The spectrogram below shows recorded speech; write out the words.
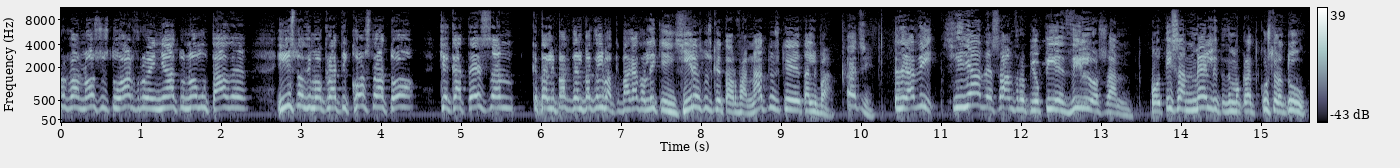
οργανώσεις του άρθρου 9 του νόμου τάδε ή στο Δημοκρατικό Στρατό και κατέστησαν και τα λοιπά και τα λοιπά και τα λοιπά. Και παρακάτω λέει και οι χείρες τους και τα ορφανά τους και τα λοιπά. Έτσι. Δηλαδή, χιλιάδες άνθρωποι οι οποίοι δήλωσαν ότι ήσαν μέλη του Δημοκρατικού Στρατού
